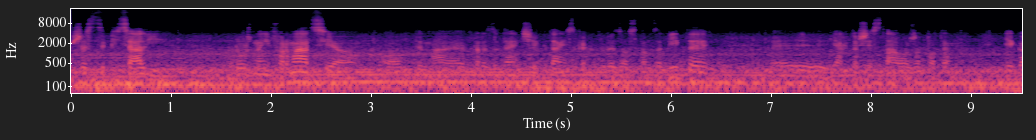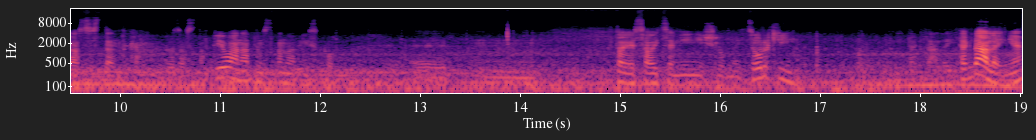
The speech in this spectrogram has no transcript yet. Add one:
wszyscy pisali różne informacje o, o tym e, prezydencie Gdańska, który został zabity. e, Jak to się stało, że potem jego asystentka go zastąpiła na tym stanowisku. E, mm, Kto jest ojcem jej nieślubnej córki i tak dalej, i tak dalej, nie?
